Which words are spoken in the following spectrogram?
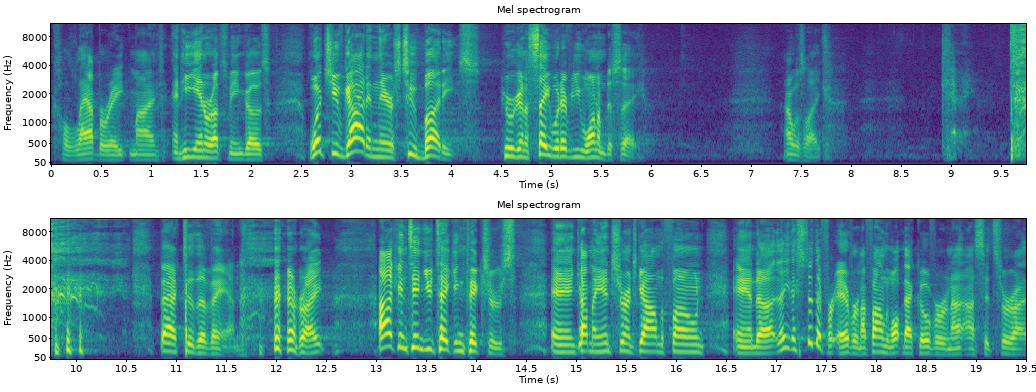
collaborate my, and he interrupts me and goes, What you've got in there is two buddies who are going to say whatever you want them to say. I was like, Okay. Back to the van, right? I continued taking pictures and got my insurance guy on the phone. And uh, they, they, stood there forever. And I finally walked back over and I, I said, Sir, I,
